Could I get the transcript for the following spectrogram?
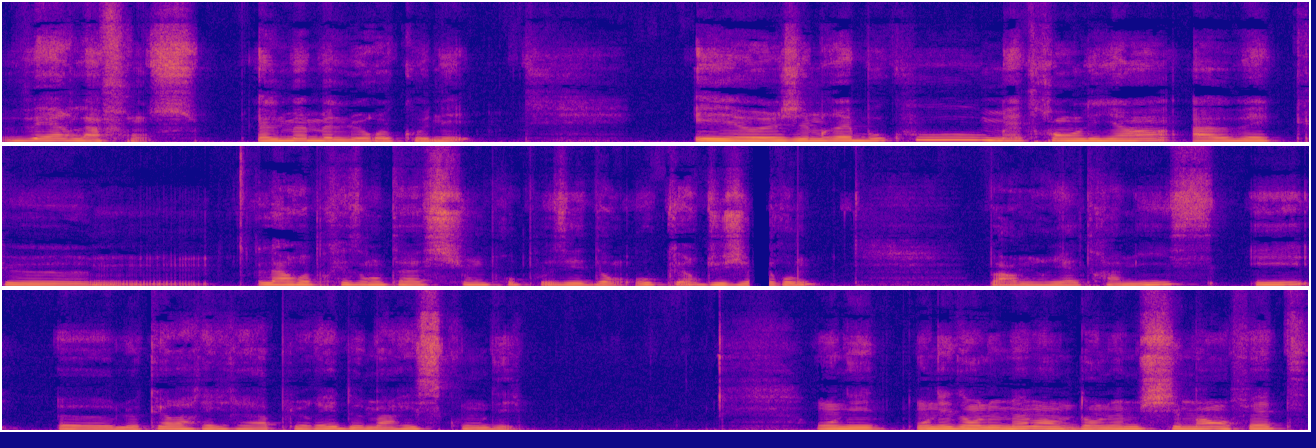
vers la France. Elle-même, elle le reconnaît. Et euh, j'aimerais beaucoup mettre en lien avec euh, la représentation proposée dans Au cœur du Giron par Muriel Tramis et Le cœur arrivé à pleurer de Marie Scondé. On est, dans, le même, schéma en fait,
